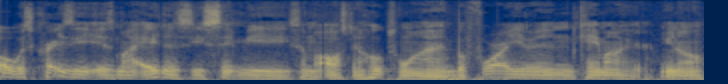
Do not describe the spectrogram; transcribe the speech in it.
Oh, what's crazy is my agency sent me some Austin Hope's wine before I even came out here. You know,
